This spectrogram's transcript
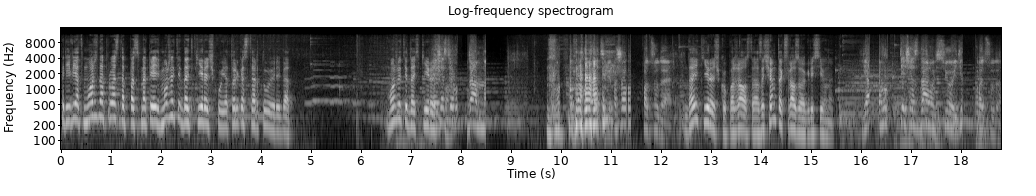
Привет, можно просто посмотреть? Можете дать Кирочку? Я только стартую, ребят. Можете дать Я Кирочку? сейчас тебе дам на... Тебе, пошел отсюда. Дай Кирочку, пожалуйста. А зачем так сразу агрессивно? Я в тебе сейчас дам и все, иди отсюда.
